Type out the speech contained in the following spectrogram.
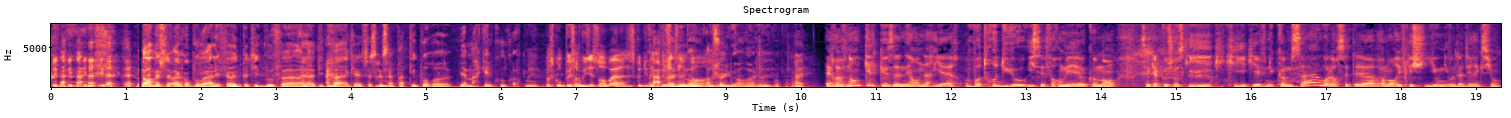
non, mais c'est vrai qu'on pourrait aller faire une petite bouffe à la dite Pâques. Ce serait sympathique pour bien marquer le coup, quoi. parce qu'on peut s'amuser sans boire. Hein, c'est ce que tu fais depuis absolument, 25 ans. Absolument, Et revenons quelques années en arrière. Votre duo, il s'est formé comment? C'est quelque chose qui, qui, qui, est venu comme ça ou alors c'était vraiment réfléchi au niveau de la direction?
